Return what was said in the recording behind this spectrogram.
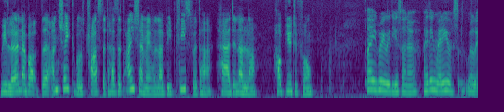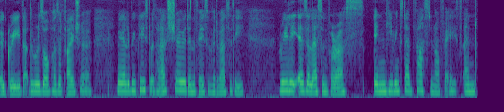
we learn about the unshakable trust that Hazrat Aisha, may Allah be pleased with her, had in Allah. How beautiful. I agree with you, Sana. I think many of us will agree that the resolve Hazrat Aisha, may Allah be pleased with her, showed in the face of adversity really is a lesson for us in keeping steadfast in our faith and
